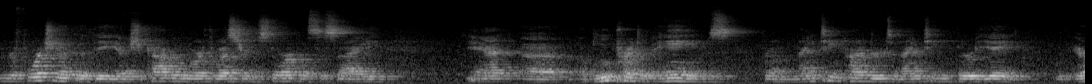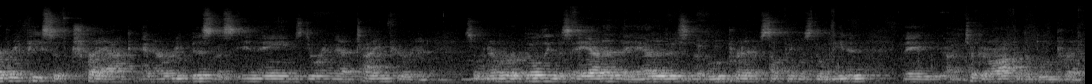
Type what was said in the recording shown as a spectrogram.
We were fortunate that the uh, Chicago Northwestern Historical Society had uh, a blueprint of Ames from 1900 to 1938 with every piece of track and every business in Ames during that time period. So whenever a building was added, they added it to the blueprint. If something was deleted, they uh, took it off of the blueprint.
